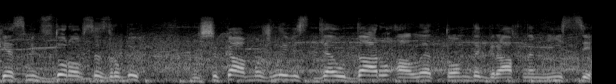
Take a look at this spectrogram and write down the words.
Кес Сміт здорово все зробив. Шукав можливість для удару, але Том Деграф на місці.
